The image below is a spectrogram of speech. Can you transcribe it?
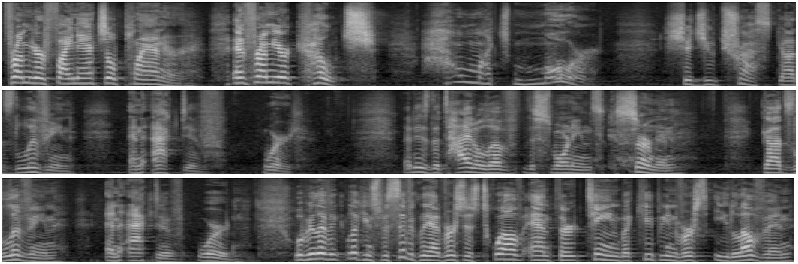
from your financial planner, and from your coach, how much more should you trust God's living and active word? That is the title of this morning's sermon God's living and active word. We'll be living, looking specifically at verses 12 and 13, but keeping verse 11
